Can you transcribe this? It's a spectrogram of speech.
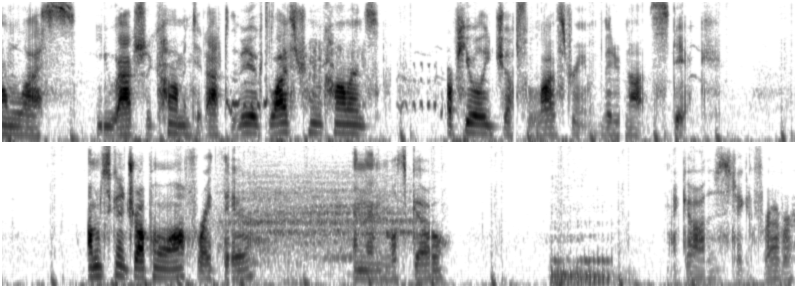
unless you actually comment it after the video. Because live stream comments are purely just for live stream. They do not stick. I'm just going to drop them off right there. And then let's go. My god, this is taking forever.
